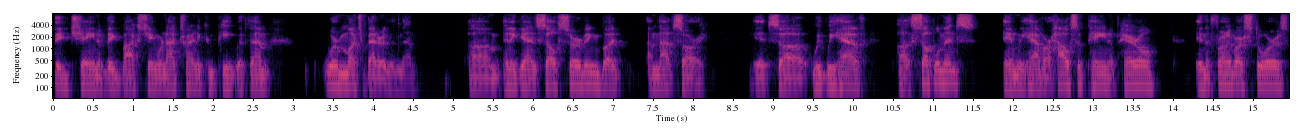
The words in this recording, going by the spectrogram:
big chain, a big box chain. We're not trying to compete with them. We're much better than them. Um, and again, self-serving, but I'm not sorry. It's uh, we we have uh, supplements and we have our House of Pain apparel in the front of our stores.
